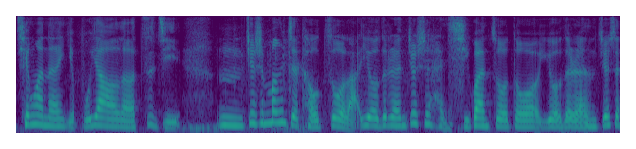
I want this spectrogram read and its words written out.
千万呢也不要了自己嗯就是蒙着头做了，有的人就是很习惯做多，有的人就是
